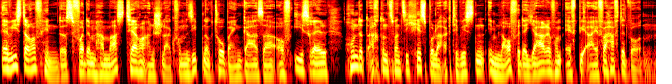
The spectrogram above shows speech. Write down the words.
Er wies darauf hin, dass vor dem Hamas-Terroranschlag vom 7. Oktober in Gaza auf Israel 128 Hisbollah-Aktivisten im Laufe der Jahre vom FBI verhaftet wurden.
